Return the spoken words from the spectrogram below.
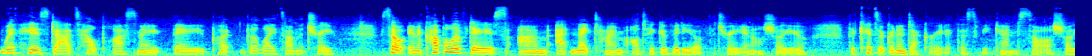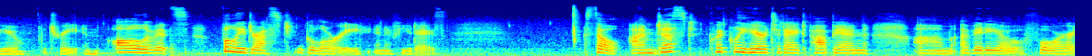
with his dad's help last night, they put the lights on the tree. So in a couple of days um, at nighttime, I'll take a video of the tree and I'll show you. The kids are going to decorate it this weekend, so I'll show you the tree in all of its fully dressed glory in a few days. So I'm just quickly here today to pop in um, a video for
